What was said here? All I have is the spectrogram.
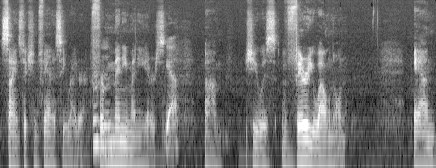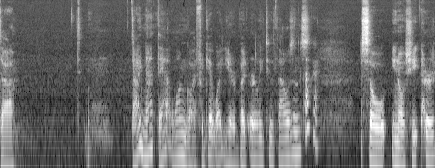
science fiction fantasy writer for Mm-hmm. many, many years. yeah. She was very well known. And uh, died not that long ago. I forget what year, but early 2000s. Okay. so you know she her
